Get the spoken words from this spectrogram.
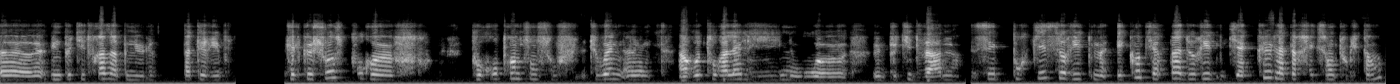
euh, une petite phrase un peu nulle, pas terrible. Quelque chose pour, euh, reprendre son souffle. Tu vois, un, retour à la ligne ou euh, une petite vanne. C'est pour qu'il y ait ce rythme. Et quand il n'y a pas de rythme, qu'il n'y a que la perfection tout le temps,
